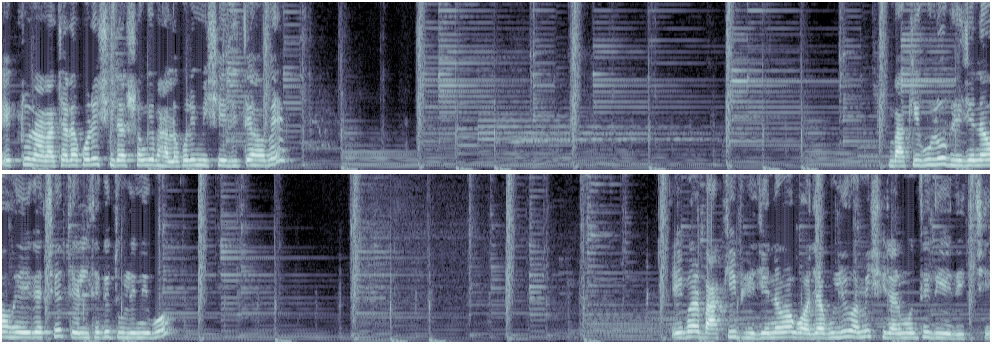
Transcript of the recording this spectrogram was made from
একটু নাড়াচাড়া করে শিরার সঙ্গে ভালো করে মিশিয়ে দিতে হবে। বাকিগুলো ভেজে নেওয়া হয়ে গেছে, তেল থেকে তুলে নিব। এবার বাকি ভেজে নেওয়া গজাগুলিও আমি শিরার মধ্যে দিয়ে দিচ্ছি।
